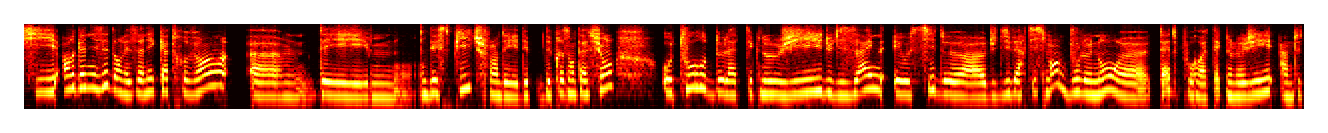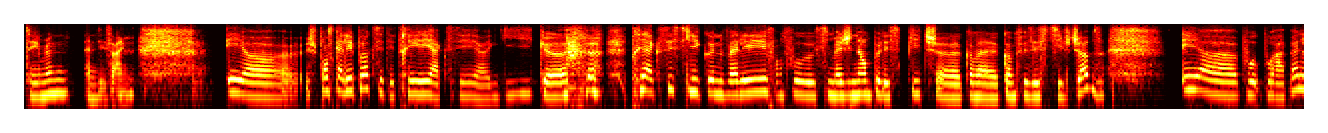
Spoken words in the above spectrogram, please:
qui organisait dans les années 80 euh, des, des speeches, enfin des, des, présentations autour de la technologie, du design et aussi de, euh, du divertissement, d'où le nom euh, TED pour Technology, Entertainment and Design. Et je pense qu'à l'époque, c'était très axé geek, très axé Silicon Valley. Enfin, faut s'imaginer un peu les speeches comme, comme faisait Steve Jobs. Et euh, pour, pour, rappel,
